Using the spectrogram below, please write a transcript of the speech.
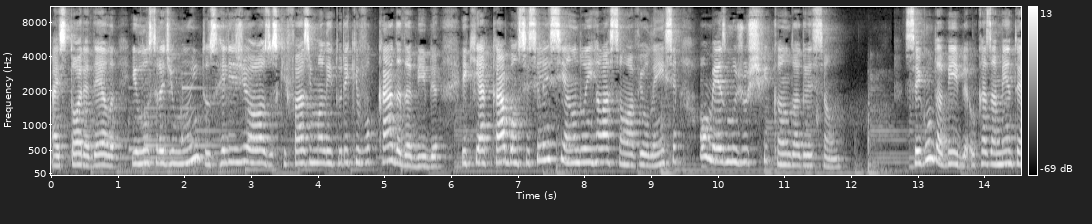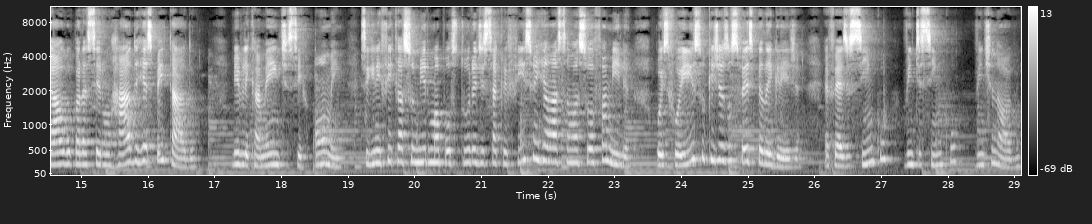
A história dela ilustra de muitos religiosos que fazem uma leitura equivocada da Bíblia e que acabam se silenciando em relação à violência ou mesmo justificando a agressão. Segundo a Bíblia, o casamento é algo para ser honrado e respeitado. Biblicamente, ser homem significa assumir uma postura de sacrifício em relação à sua família, pois foi isso que Jesus fez pela igreja. Efésios 5, 25, 29.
